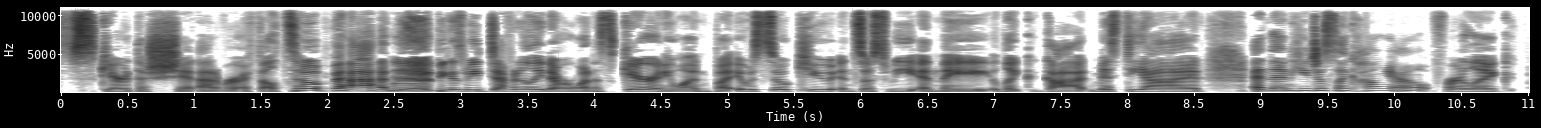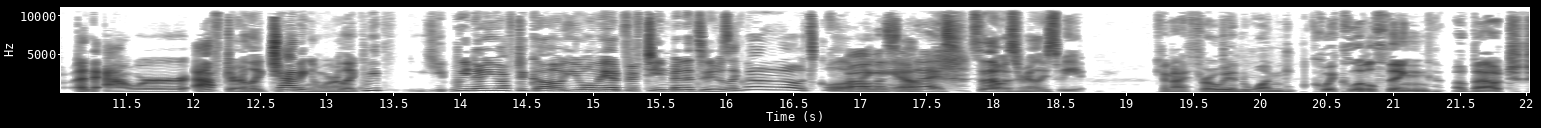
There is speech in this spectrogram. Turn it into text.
scared the shit out of her. I felt so bad because we definitely never want to scare anyone, but it was so cute and so sweet, and they like got misty eyed, and then he just like hung out for like an hour after like chatting. And we were like we we know you have to go. You only had 15 minutes. And he was like no no no. It's cool. I'm Oh, that's so out." nice. so that was really sweet. Can I throw in one quick little thing about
